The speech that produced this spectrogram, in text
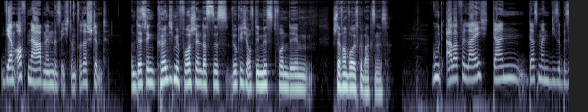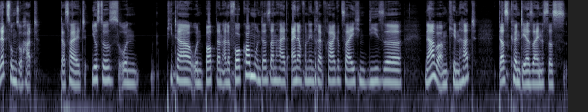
Die haben oft Narben im Gesicht und so, das stimmt. Und deswegen könnte ich mir vorstellen, dass das wirklich auf dem Mist von dem Stefan Wolf gewachsen ist. Gut, aber vielleicht dann, dass man diese Besetzung so hat, dass halt Justus und Peter und Bob dann alle vorkommen und dass dann halt einer von den drei Fragezeichen diese Narbe am Kinn hat. Das könnte ja sein, dass das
